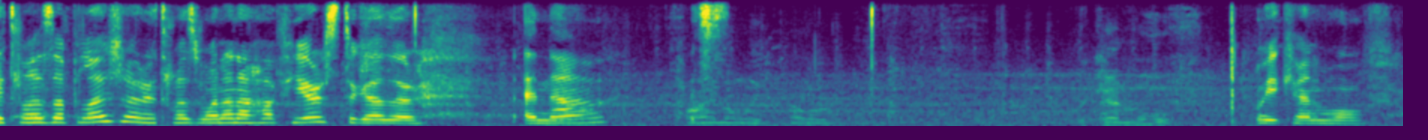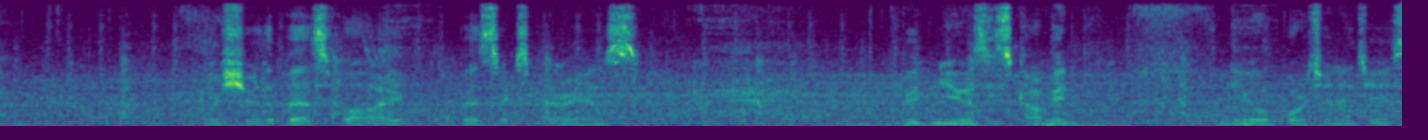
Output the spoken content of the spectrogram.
It was a pleasure. It was one and a half years together. And now Finally, our, we can move. we can move. Wish you the best flight, the best experience. Good news is coming. New opportunities.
